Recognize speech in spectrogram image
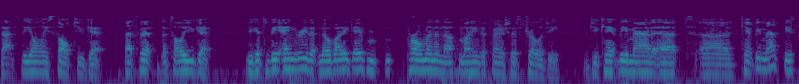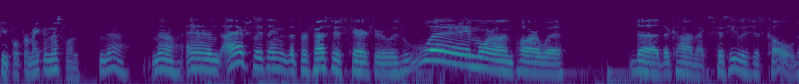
That's the only salt you get. That's it. That's all you get. You get to be angry that nobody gave Perlman enough money to finish his trilogy, but you can't be mad at uh, can't be mad at these people for making this one. No, no, and I actually think that the professor's character was way more on par with the the comics because he was just cold.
